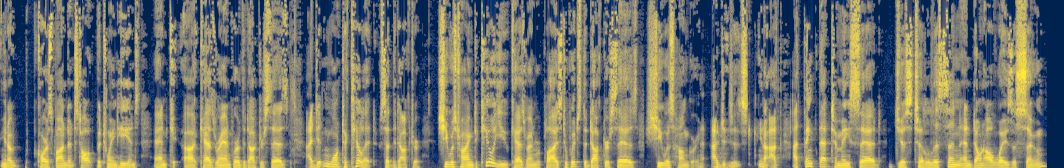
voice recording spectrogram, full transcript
you know, correspondence talk between he and and uh, Kazran, where the doctor says, "I didn't want to kill it," said the doctor. She was trying to kill you, Kazran replies, to which the doctor says she was hungry. I just, you know, I, I think that to me said just to listen and don't always assume.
